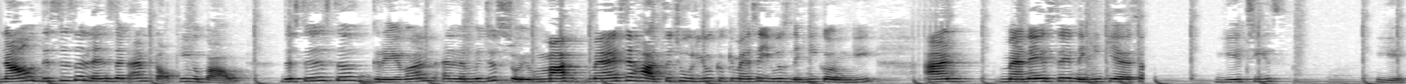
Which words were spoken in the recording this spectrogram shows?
Now this is the lens that I am talking about this is the grey one and let me just show you मैं इसे हाथ से छू रही हूँ क्योंकि मैं इसे यूज़ नहीं करूँगी. एंड मैंने इसे नहीं किया ऐसा. ये चीज़, ये.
